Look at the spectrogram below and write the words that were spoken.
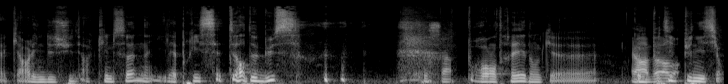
à, Caroline du Sud vers Clemson, il a pris 7 heures de bus ça. pour rentrer. Donc, Alors, petite punition.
